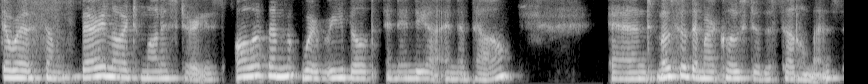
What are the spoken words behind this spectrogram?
there were some very large monasteries. All of them were rebuilt in India and Nepal, and most of them are close to the settlements.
